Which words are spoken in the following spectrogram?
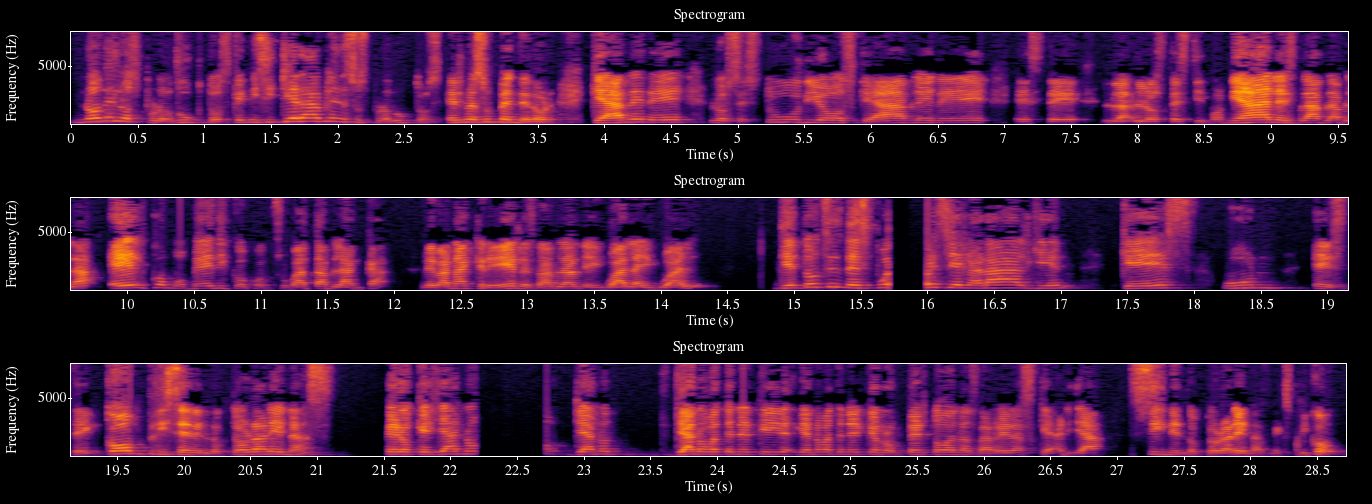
no de los productos, que ni siquiera hable de sus productos. Él no es un vendedor, que hable de los estudios, que hable de este, los testimoniales, bla, bla, bla. Él como médico con su bata blanca, le van a creer, les va a hablar de igual a igual. Y entonces después llegará alguien que es un este, cómplice del doctor Arenas, pero que ya no, ya no, ya no va a tener que ir, ya no va a tener que romper todas las barreras que haría sin el doctor Arenas. ¿Me explico?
